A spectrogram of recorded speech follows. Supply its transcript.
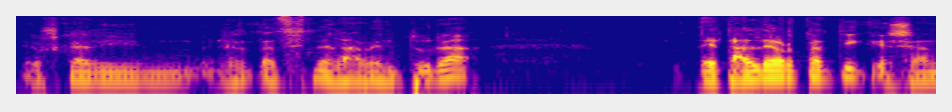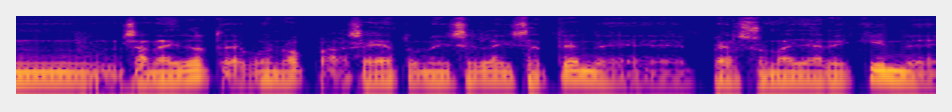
Euskadin gertatzen den aventura, eta alde hortatik esan, esan nahi dut, bueno, pa, saiatu nahi zela izaten e, personaiarekin e,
